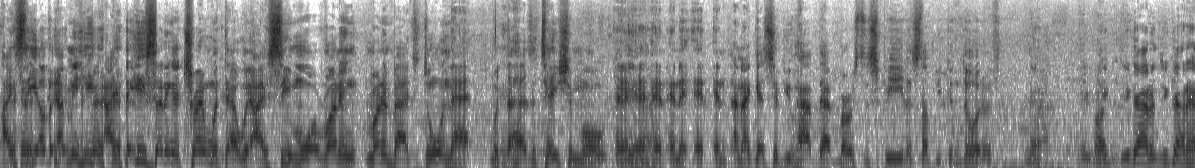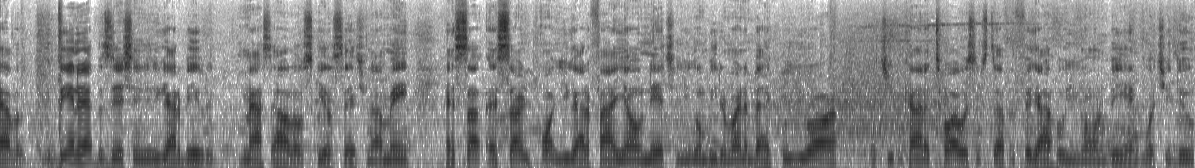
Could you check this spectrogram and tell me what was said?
I see other. I mean, he, I think he's setting a trend with that. Way I see more running running backs doing that with the hesitation mode, and Yeah. and, and, and, and and I guess if you have that burst of speed and stuff, you can do it. If, Yeah. You, you, you gotta you gotta have a being in that position. You gotta be able to master all those skill sets. You know what I mean? At some at certain point, you gotta find your own niche, and you're gonna be the running back who you are. But you can kind of toy with some stuff and figure out who you're going to be and what you do,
